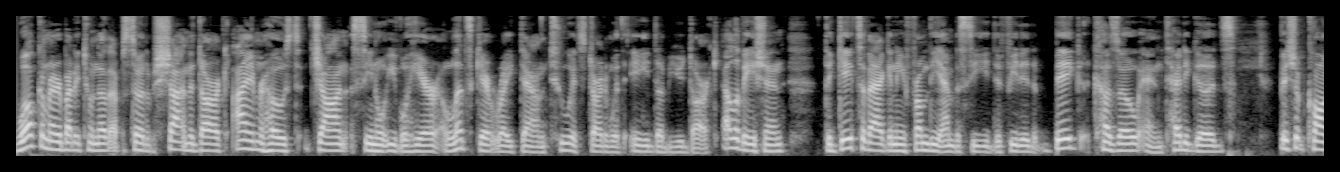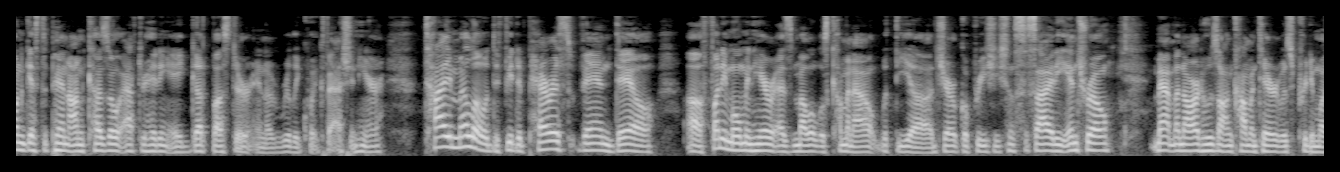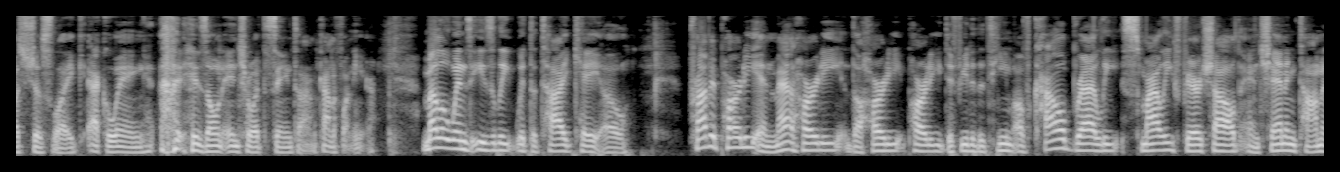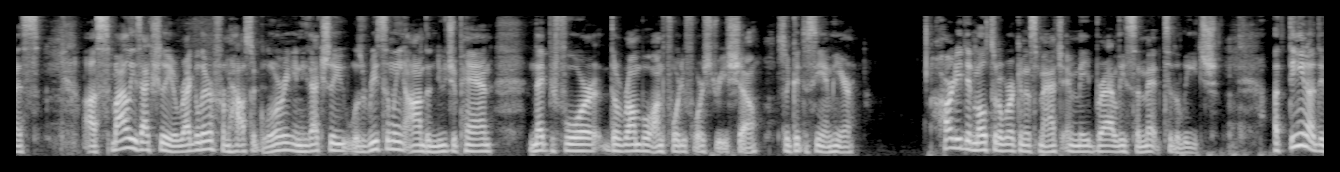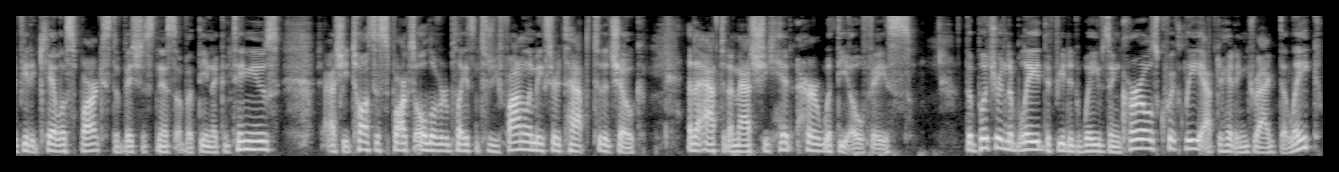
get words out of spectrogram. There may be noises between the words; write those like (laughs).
Welcome everybody to another episode of Shot in the Dark. I am your host, John Siino Evil here. Let's get right down to it, starting with AEW Dark Elevation. The Gates of Agony from the Embassy defeated Big Cuzzo and Teddy Goods. Bishop Kaun gets the pin on Cuzzo after hitting a gutbuster in a really quick fashion here. Tay Melo defeated Paris Van Dale. Uh, funny moment here as Melo was coming out with the uh, Jericho Appreciation Society intro. Matt Menard, who's on commentary, was pretty much just like echoing (laughs) his own intro at the same time. Kind of funny here. Melo wins easily with the TayKO. Private Party and Matt Hardy, the Hardy Party, defeated the team of Kyle Bradley, Smiley Fairchild, and Channing Thomas. Uh, Smiley's actually a regular from House of Glory, and he actually was recently on the New Japan night before the Rumble on 44th Street show. So good to see him here. Hardy did most of the work in this match and made Bradley submit to the leech. Athena defeated Kayla Sparks. The viciousness of Athena continues as she tosses Sparks all over the place until she finally makes her tap to the choke. And after the match, she hit her with the O face. The Butcher and the Blade defeated Waves and Curls quickly after hitting Drag the Lake.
